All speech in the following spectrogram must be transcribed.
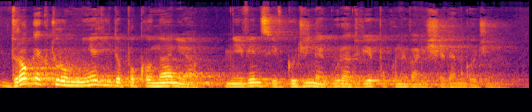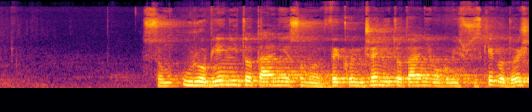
Drogę, którą mieli do pokonania, mniej więcej w godzinę, góra dwie, pokonywali 7 godzin. Są urobieni totalnie, są wykończeni totalnie, mogą mieć wszystkiego dość,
